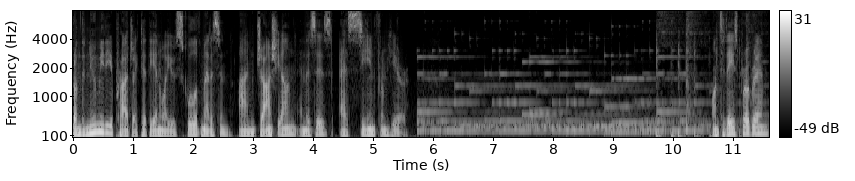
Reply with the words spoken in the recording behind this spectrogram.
From the New Media Project at the NYU School of Medicine, I'm Josh Young, and this is As Seen From Here. On today's program,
